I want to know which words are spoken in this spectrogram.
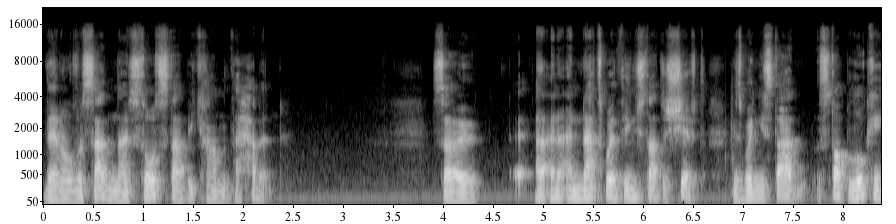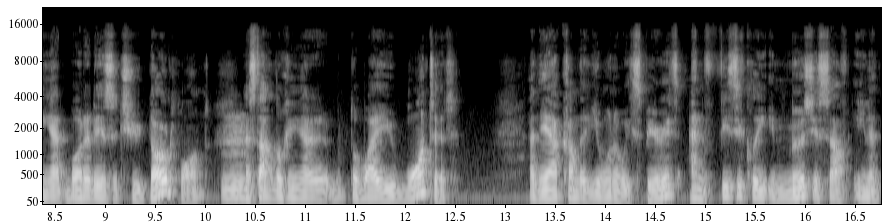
then all of a sudden, those thoughts start become the habit. So, and and that's where things start to shift. Is when you start stop looking at what it is that you don't want Mm. and start looking at it the way you want it, and the outcome that you want to experience, and physically immerse yourself in it,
